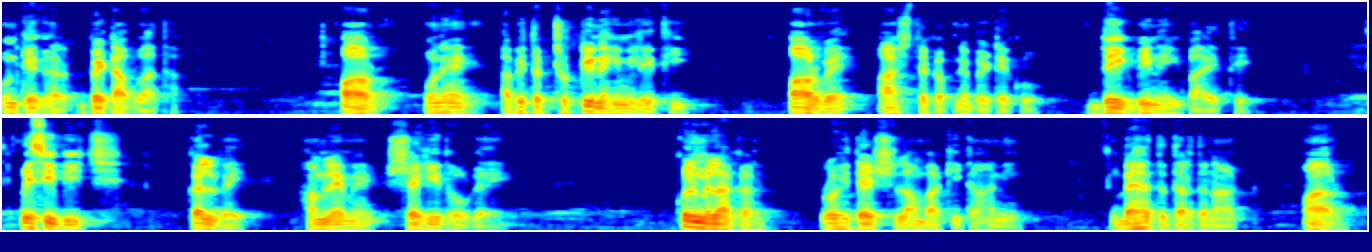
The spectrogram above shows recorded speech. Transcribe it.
उनके घर बेटा हुआ था और उन्हें अभी तक छुट्टी नहीं मिली थी और वे आज तक अपने बेटे को देख भी नहीं पाए थे। इसी बीच कल वे हमले में शहीद हो गए। कुल मिलाकर रोहितेश लांबा की कहानी बेहद दर्दनाक और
